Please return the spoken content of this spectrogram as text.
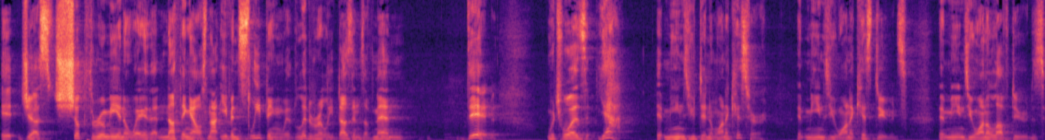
It just shook through me in a way that nothing else, not even sleeping with literally dozens of men, did, which was, yeah, it means you didn't want to kiss her. It means you want to kiss dudes. It means you want to love dudes.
